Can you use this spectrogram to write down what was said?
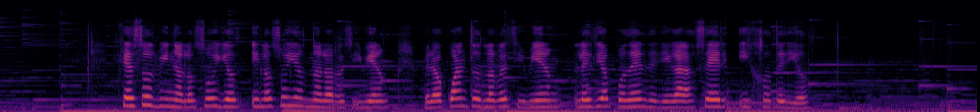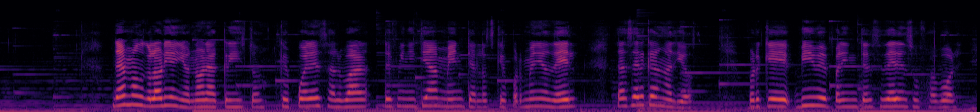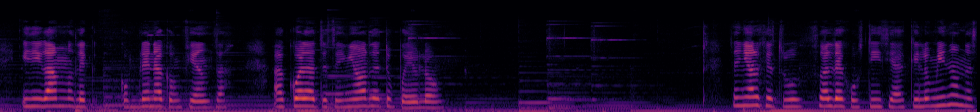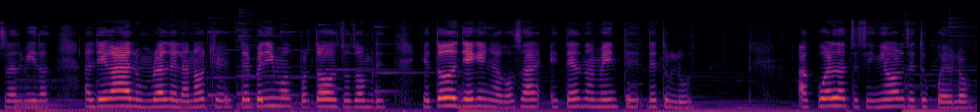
Jesús vino a los suyos y los suyos no lo recibieron, pero a cuantos lo recibieron les dio poder de llegar a ser hijos de Dios. Demos gloria y honor a Cristo, que puede salvar definitivamente a los que por medio de Él se acercan a Dios, porque vive para interceder en su favor y digámosle con plena confianza, acuérdate Señor de tu pueblo. Señor Jesús, sol de justicia, que ilumina nuestras vidas, al llegar al umbral de la noche, te pedimos por todos los hombres, que todos lleguen a gozar eternamente de tu luz. Acuérdate, Señor, de tu pueblo.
